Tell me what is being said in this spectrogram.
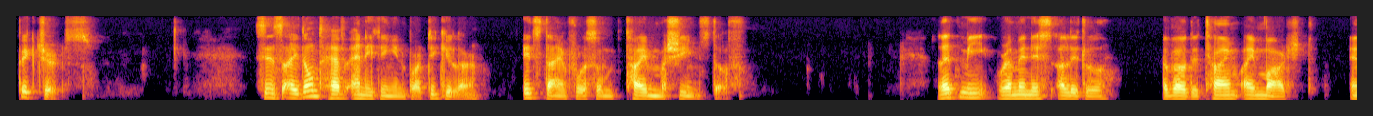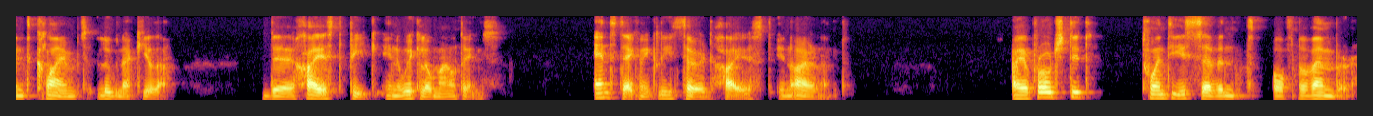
Pictures. Since I don't have anything in particular, it's time for some time machine stuff. Let me reminisce a little about the time I marched and climbed Lugnaquilla, the highest peak in Wicklow Mountains, and technically third highest in Ireland. I approached it 27th of November,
